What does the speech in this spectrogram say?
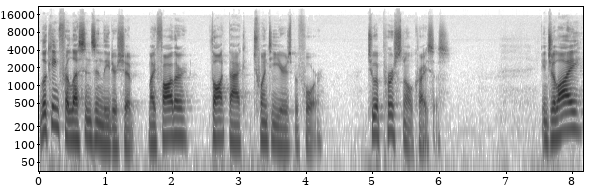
Looking for lessons in leadership, my father thought back 20 years before to a personal crisis. In July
